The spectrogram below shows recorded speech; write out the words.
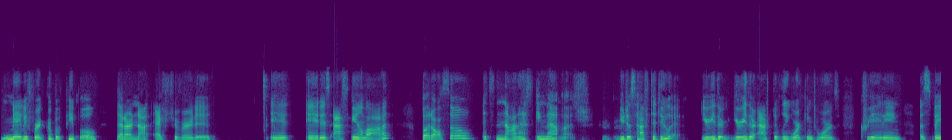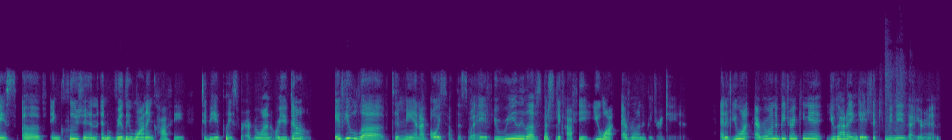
maybe for a group of people that are not extroverted, it it is asking a lot, but also it's not asking that much Mhm. you just have to do it you're either you're either actively working towards creating a space of inclusion and really wanting coffee to be a place for everyone or you don't if you love to me and i've always felt this way if you really love specialty coffee you want everyone to be drinking it and if you want everyone to be drinking it you got to engage the community that you're in.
